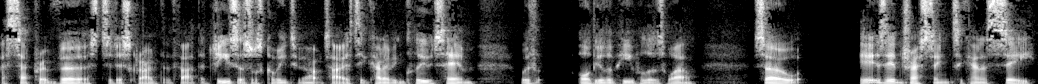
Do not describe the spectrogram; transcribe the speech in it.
a separate verse to describe the fact that Jesus was coming to be baptized. It kind of includes him with all the other people as well. So, it is interesting to kind of see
